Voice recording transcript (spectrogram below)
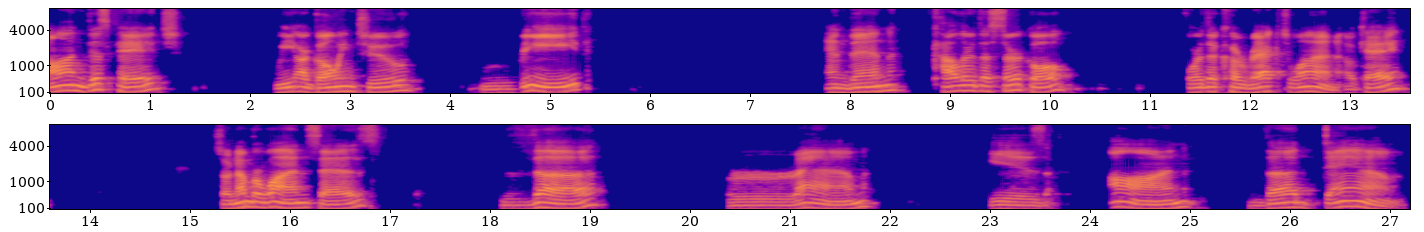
On this page, we are going to read and then color the circle for the correct one, okay? So number one says, the ram is on the dam.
